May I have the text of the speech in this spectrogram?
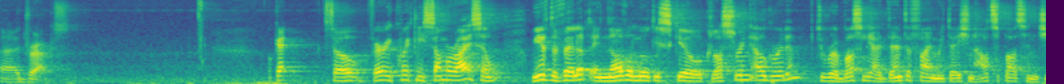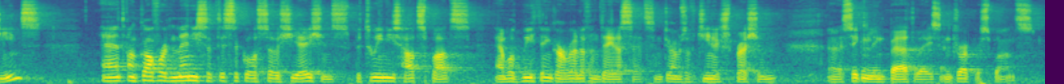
uh, drugs. Okay, so very quickly summarize. So we have developed a novel multi-scale clustering algorithm to robustly identify mutation hotspots in genes and uncovered many statistical associations between these hotspots and what we think are relevant data sets in terms of gene expression, uh, signaling pathways, and drug response.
